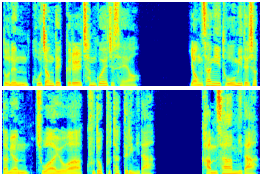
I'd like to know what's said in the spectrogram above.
또는 고정 댓글을 참고해주세요. 영상이 도움이 되셨다면 좋아요와 구독 부탁드립니다. 감사합니다.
